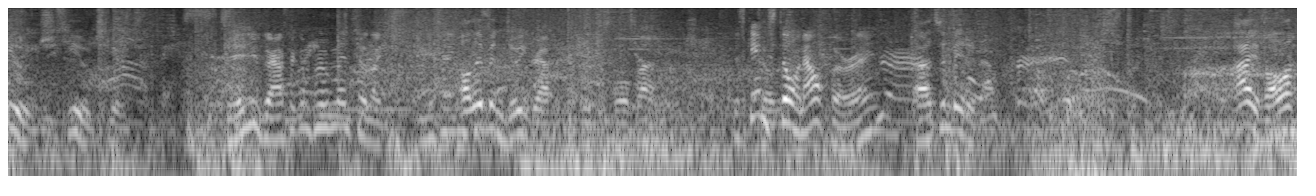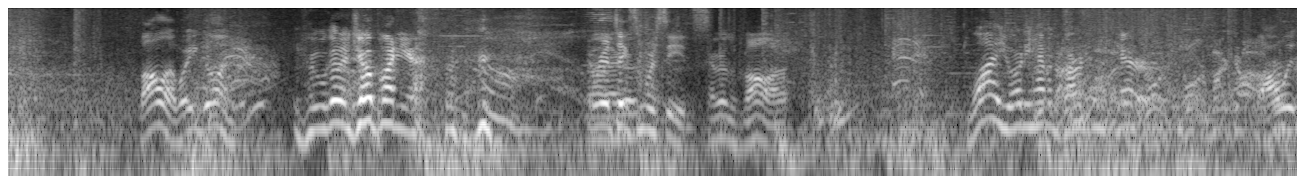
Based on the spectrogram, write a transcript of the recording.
Huge, huge, huge. Did they do graphic improvements or like anything? Oh, they've been doing graphic improvements the whole time. This game's still in alpha, right? Uh, it's in beta now. Hi, Valla. Valla, where are you going? We're gonna jump on you. We're gonna take some more seeds. There goes Valla. Why? You already have a Guardian Terror. Always,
